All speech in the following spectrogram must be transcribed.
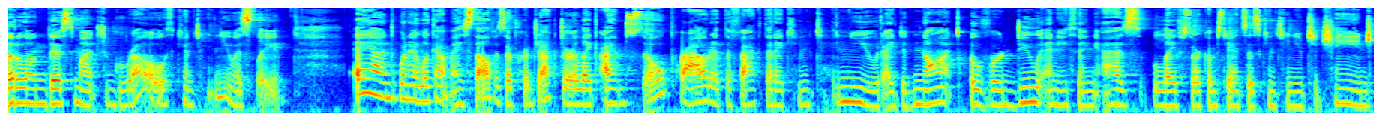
let alone this much growth continuously. And when I look at myself as a projector, like I'm so proud at the fact that I continued. I did not overdo anything as life circumstances continued to change.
